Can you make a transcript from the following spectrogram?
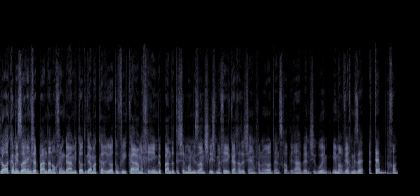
לא רק המזרנים של פנדה נוחים גם המיטות גם הכריות ובעיקר המחירים בפנדה תשלמו על מזרן שליש מחיר. ככה זה שאין חנויות ואין שכר דירה ואין שיגועים מי מרוויח מזה? אתם נכון?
